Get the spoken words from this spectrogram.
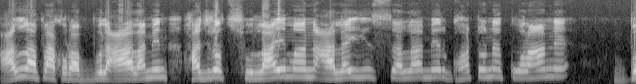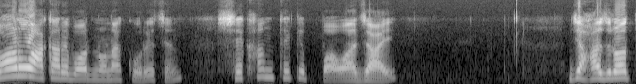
আল্লাহ পাক রব্বুল আলমিন হজরত সুলাইমান আলাইসাল্লামের ঘটনা কোরআনে বড় আকারে বর্ণনা করেছেন। সেখান থেকে পাওয়া যায় যে হজরত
